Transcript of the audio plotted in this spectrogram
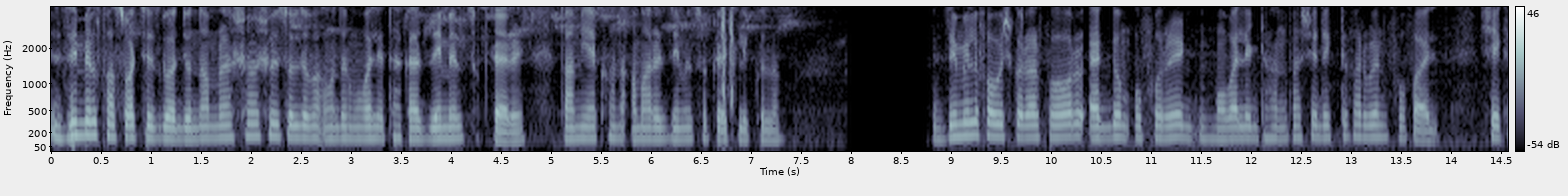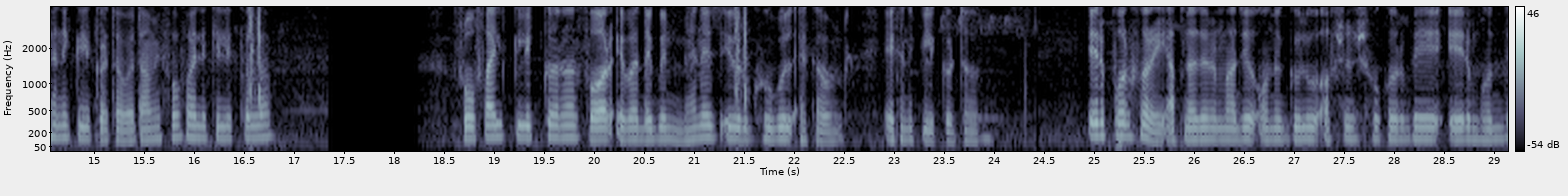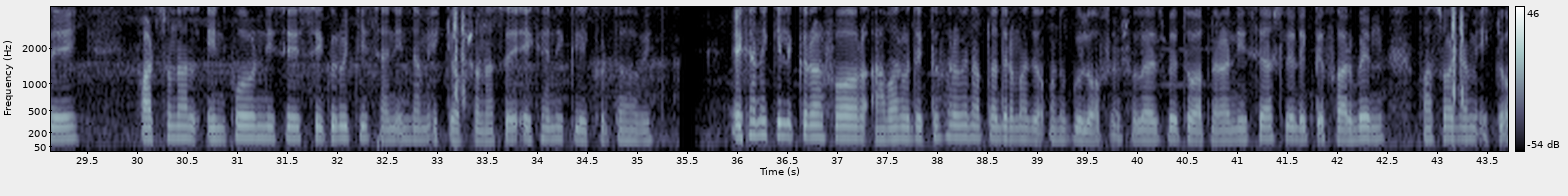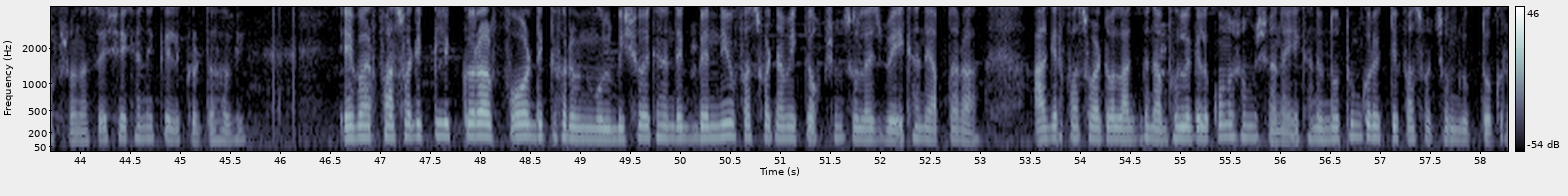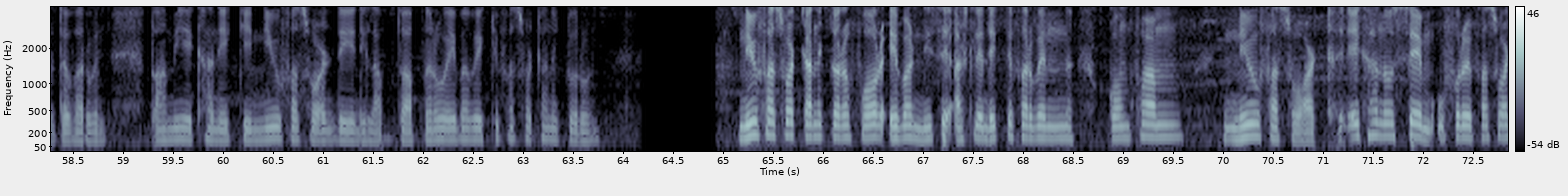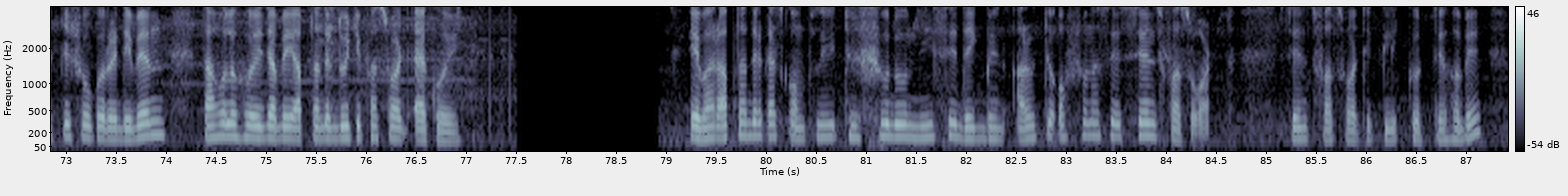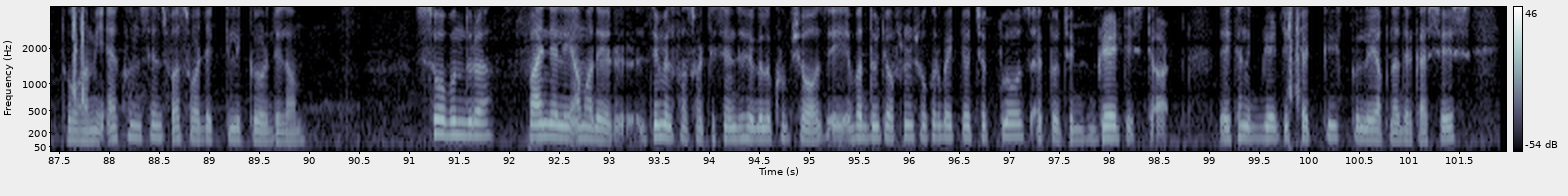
Gmail password change করার জন্য আমরা সরাসরি চলে যাব আমাদের মোবাইলে থাকা জিমেল সফটওয়্যারে। তো আমি এখন আমার জিমেল সফটওয়্যারে ক্লিক করলাম। জিমেলে প্রবেশ করার পর একদম উপরে মোবাইলের ডান পাশে দেখতে পারবেন প্রোফাইল। সেখানে ক্লিক করতে হবে। তো আমি প্রোফাইলে ক্লিক করলাম। প্রোফাইল ক্লিক করার পর এবার দেখবেন ম্যানেজ ইউর গুগল অ্যাকাউন্ট। এখানে ক্লিক করতে হবে। এরপর পরেই আপনাদের মাঝে অনেকগুলো অপশন শো করবে। এর মধ্যে পার্সোনাল ইনফোর নিচে সিকিউরিটি সাইন ইন নামে একটি অপশন আছে, এখানে ক্লিক করতে হবে। এখানে ক্লিক করার পর আবারও দেখতে পারবেন আপনাদের মাঝে অনেকগুলো অপশন চলে আসবে। তো আপনারা নিচে আসলে দেখতে পারবেন পাসওয়ার্ড নামে একটি অপশন আছে, সেখানে ক্লিক করতে হবে। এবার পাসওয়ার্ডে ক্লিক করার পর দেখতে পারবেন মূল বিষয়, এখানে দেখবেন নিউ পাসওয়ার্ড নামে একটি অপশন চলে আসবে। এখানে আপনারা আগের পাসওয়ার্ডও লাগবে না, ভুলে গেলে কোনো সমস্যা নেই। এখানে নতুন করে একটি পাসওয়ার্ড সংযুক্ত করতে পারবেন। তো আমি এখানে একটি নিউ পাসওয়ার্ড দিয়ে দিলাম। তো আপনারাও এইভাবে একটি পাসওয়ার্ড কানেক্ট করুন। নিউ পাসওয়ার্ড কানেক্ট করার পর এবার নিচে আসলে দেখতে পারবেন কনফার্ম নিউ পাসওয়ার্ড এখানেও সেম উপরের পাসওয়ার্ডটি শো করে দিবেন। তাহলে হয়ে যাবে আপনাদের দুইটি পাসওয়ার্ড একই। এবার আপনাদের কাজ কমপ্লিট শুধু নিচে দেখবেন আর একটি অপশন আছে চেঞ্জ পাসওয়ার্ড চেঞ্জ পাসওয়ার্ডে ক্লিক করতে হবে। তো আমি এখন চেঞ্জ পাসওয়ার্ডে ক্লিক করে দিলাম। সো বন্ধুরা ফাইনালি আমাদের জিমেল পাসওয়ার্ডটি চেঞ্জ হয়ে গেল খুব সহজেই। এবার দুইটি অপশন শো করবে, একটি হচ্ছে ক্লোজ একটা হচ্ছে গ্রেট স্টার্ট তো এখানে গ্রেট স্টার্ট ক্লিক করলেই আপনাদের কাজ শেষ।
